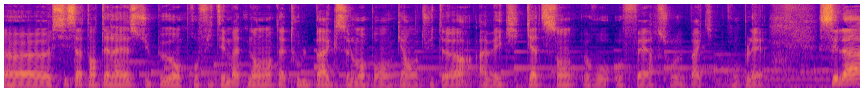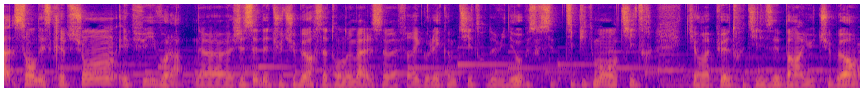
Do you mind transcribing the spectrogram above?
Euh, si ça t'intéresse, tu peux en profiter maintenant. Tu as tout le pack seulement pendant 48 heures avec 400 euros offerts sur le pack complet. C'est là, c'est en description. Et puis voilà, euh, j'essaie d'être youtubeur, ça tourne mal, ça m'a fait rigoler comme titre de vidéo parce que c'est typiquement un titre qui aurait pu être utilisé par youtubeur.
